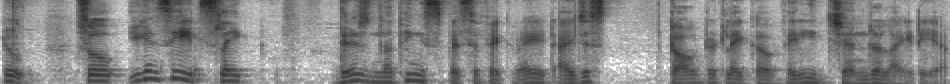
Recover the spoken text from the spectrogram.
do? So you can see it's like there's nothing specific, right? I just talked it like a very general idea.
